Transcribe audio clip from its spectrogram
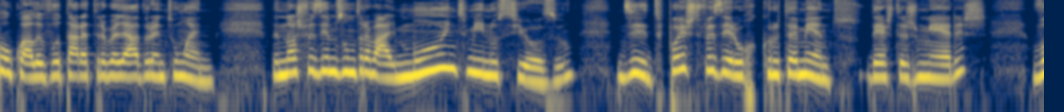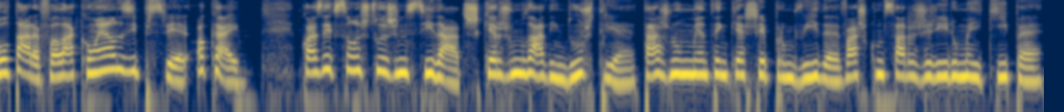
com o qual eu vou estar a trabalhar durante um ano. Nós fazemos um trabalho muito minucioso de, depois de fazer o recrutamento destas mulheres, voltar a falar com elas e perceber: ok, quais é que são as tuas necessidades? Queres mudar de indústria? Estás no momento em que queres ser promovida? Vais começar a gerir uma equipa?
